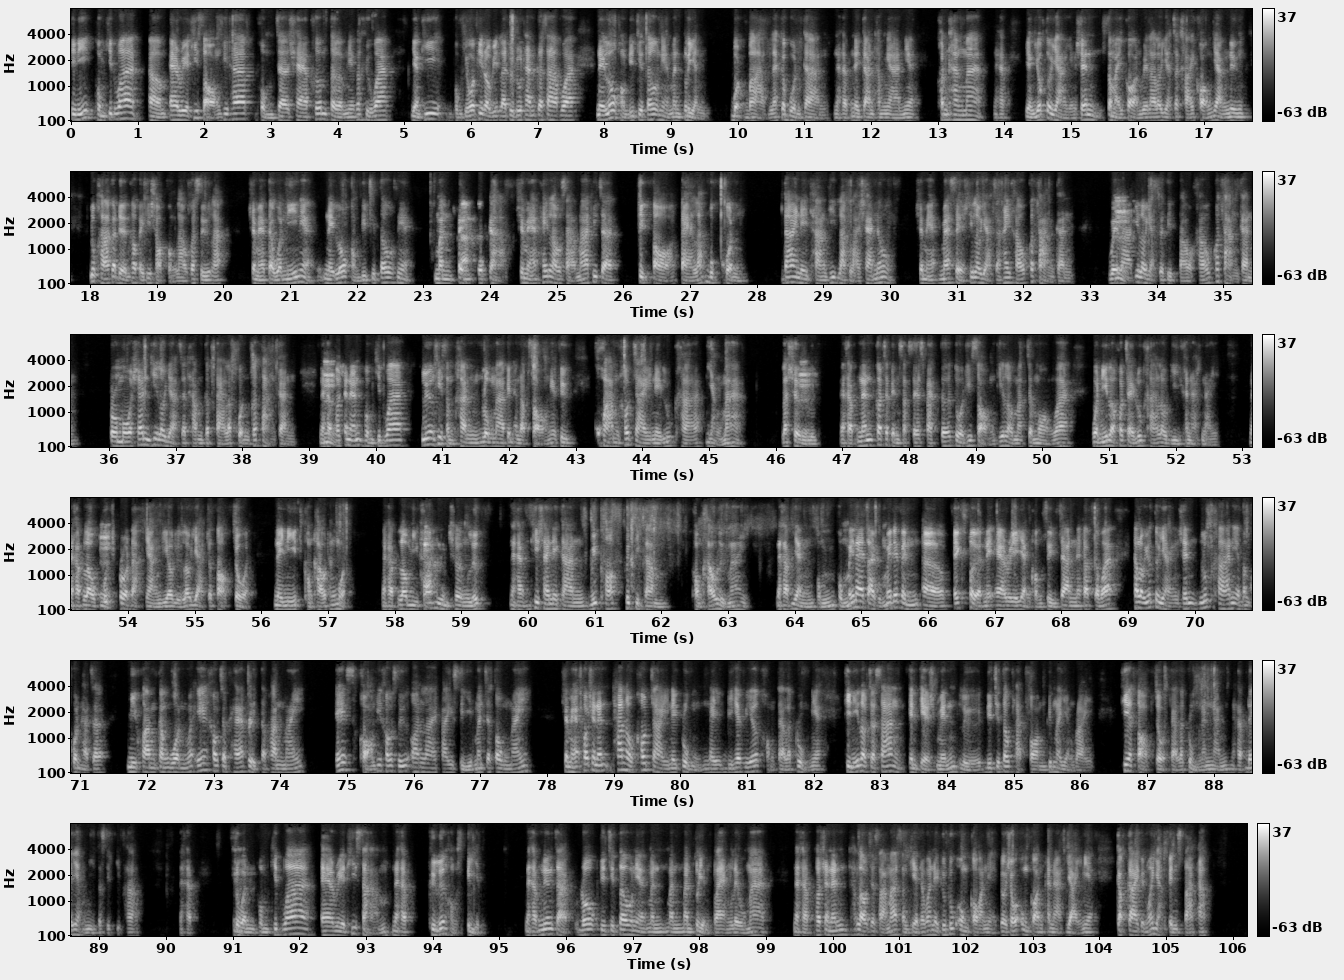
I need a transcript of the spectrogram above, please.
ทีนี้ผมคิดว่าเอ่อ area ที่สองที่ถ้าผมจะแชร์เพิ่มเติมเนี่ยก็คือว่าอย่างที่ผมคิดว่าพี่รวิทย์และทุกท่านก็ทราบว่าในโลกของดิจิทัลเนี่ยมันเปลี่ยนบทบาทและกระบวนการนะครับในการทำงานเนี่ยค่อนข้างมากนะครับ อย่างยกตัวอย่างอย่างเช่น สมัยก่อนเวลาเราอยากจะขายของอย่างหนึ่งลูกค้าก็เดินเข้าไปที่ shop ของเราก็ซื้อละใช่ไหมแต่วันนี้เนี่ยในโลกของดิจิทัลเนี่ยมันเป็นโอกาสใช่ไหมให้เราสามารถที่จะติดต่อแต่ละบุคคล ได้ในทางที่หลากหลายช่องใช่ไหม message ที่เราอยากจะให้เขาก็ต่างกัน เวลาที่เราอยากจะติดต่อเขาก็ต่างกันโปรโมชั่นที่เราอยากจะทำกับแต่ละคนก็ต่างกันนะครับเพราะฉะนั้นผมคิดว่าเรื่องที่สำคัญลงมาเป็นอันดับสองเนี่ยคือ ความเข้าใจในลูกค้าอย่างมาก และเชิงลึกนะครับ นั่นก็จะเป็น success factor ตัวที่สองที่เรามักจะมองว่า วันนี้เราเข้าใจลูกค้าเราดีขนาดไหนนะครับ เรา push product อย่างเดียวหรือเราอยากจะตอบโจทย์ใน need ของเขาทั้งหมด นะครับ เรามีข้อมูลเชิงลึกนะครับที่ใช้ในการวิเคราะห์พฤติกรรมของเขาหรือไม่นะครับ อย่างผมผมไม่แน่ใจผมไม่ได้เป็นเอ่อ expert ใน area อย่างของสื่อจันนะครับ แต่ว่าถ้าเรายกตัวอย่างอย่างเช่น ลูกค้าเนี่ยบางคนอาจจะมีความกังวลว่า เอ๊ะเขาจะแพ้ผลิตภัณฑ์ไหมเอ๊ะของที่เขาซื้อออนไลน์ไปสีมันจะตรงไหมใช่ไหมเพราะฉะนั้นถ้าเราเข้าใจในกลุ่มใน behavior ของแต่ละกลุ่มเนี่ย ทีนี้เราจะสร้าง engagement หรือ digital platform ขึ้นมาอย่างไร ที่จะตอบโจทย์แต่ละกลุ่มนั้นๆนะครับ ได้อย่างมีประสิทธิภาพนะครับ ส่วนผมคิดว่า area ที่สามนะครับ คือเรื่องของ speed นะครับ เนื่องจากโลกดิจิทัลเนี่ยมันมันมันเปลี่ยนแปลงเร็วมากนะครับ เพราะฉะนั้นถ้าเราจะสามารถสังเกตได้ว่าในทุกๆ องค์กรเนี่ยโดยเฉพาะองค์กรขนาดใหญ่เนี่ยกลับกลายเป็นว่าอยากเป็นสตาร์ทอัพ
